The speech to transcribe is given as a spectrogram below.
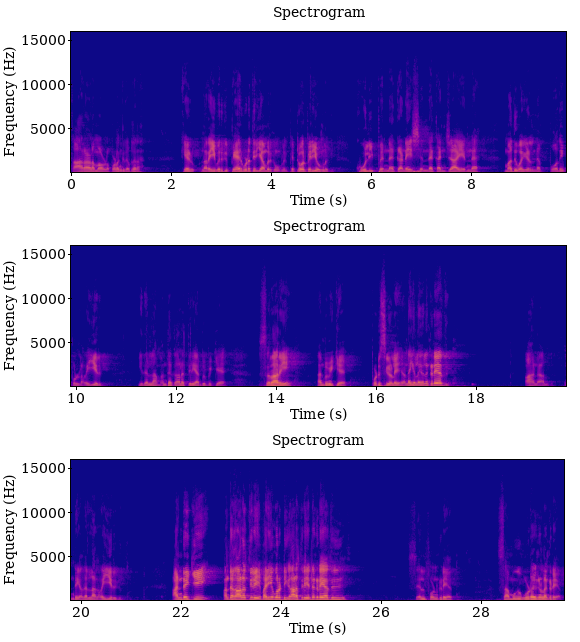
தாராளமாக அவ்வளோ புழங்குது. அப்படிதானே? கேள் நிறைய பேருக்கு பேர் கூட தெரியாமல் இருக்கும் உங்களுக்கு பெற்றோர் பெரியவங்களுக்கு. கூலிப் என்ன கணேஷ் என்ன கஞ்சா என்ன மது வகைகள் என்ன போதைப் பொருள் நிறைய இருக்குது இதெல்லாம் அந்த காலத்திலே அன்புமிக்க சிறாரே அன்புமிக்க பொடிசுகளே அன்னைக்கெல்லாம் இதெல்லாம் கிடையாது. ஆனால் இன்றைக்கு அதெல்லாம் நிறைய இருக்குது. அன்றைக்கு அந்த காலத்திலே வரிய குரட்டி காலத்திலே என்ன கிடையாது? செல்ஃபோன் கிடையாது. சமூக ஊடகங்கள்லாம் கிடையாது.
